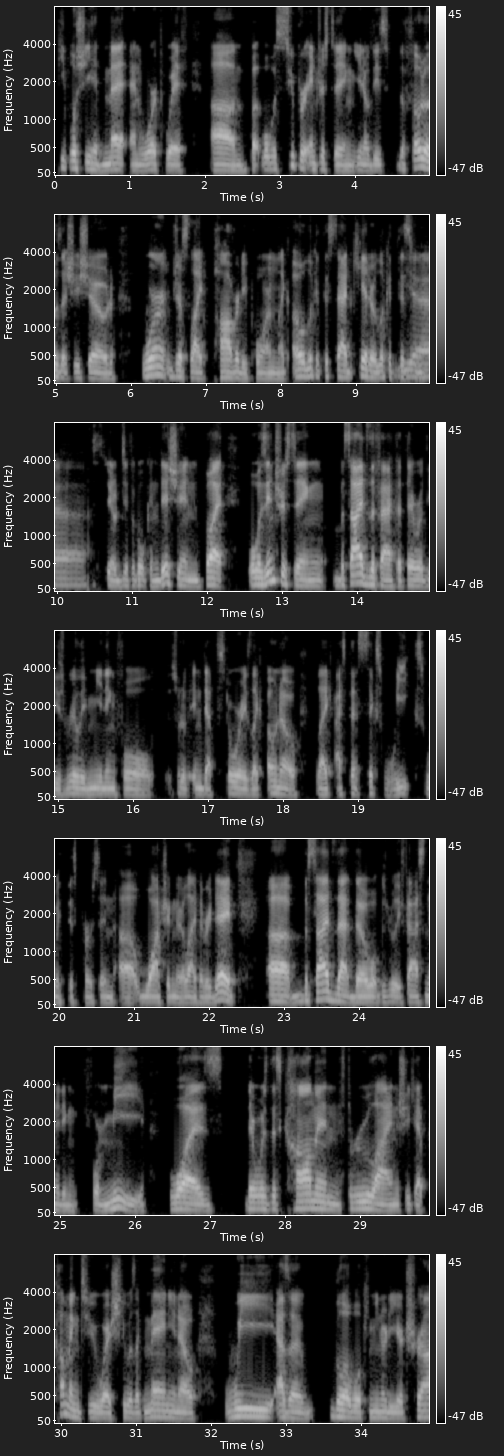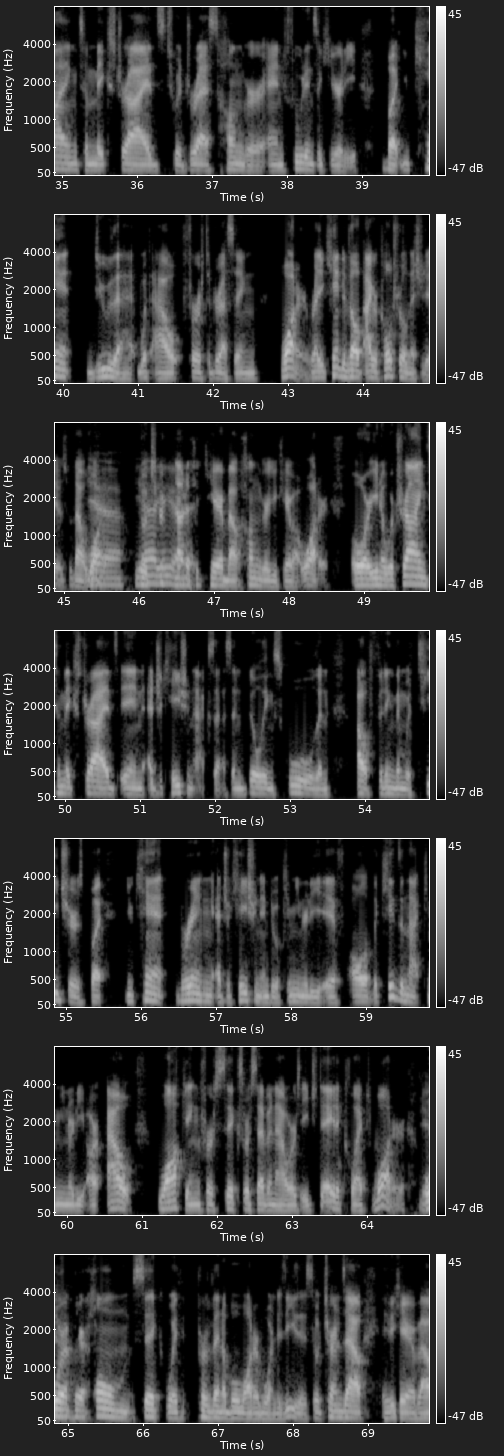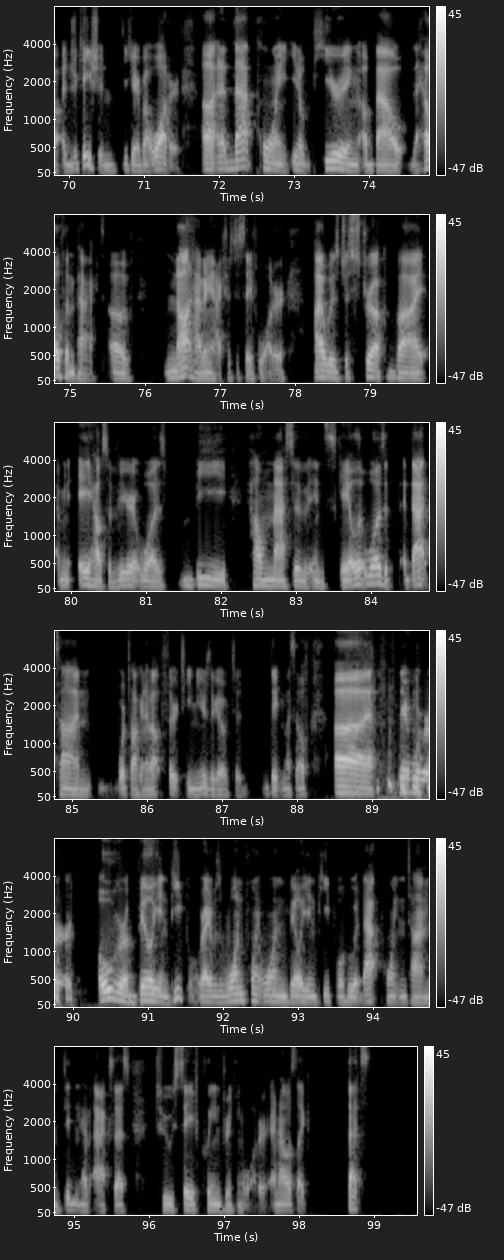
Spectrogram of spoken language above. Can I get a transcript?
people she had met and worked with. Um, but what was super interesting, you know, these the photos that she showed weren't just like poverty porn, like, oh, look at this sad kid or look at this, yeah. you, know, you know, difficult condition. But what was interesting, besides the fact that there were these really meaningful, sort of in depth stories, like, oh no, like I spent six weeks with this person uh, watching their life every day. Uh, besides that, though, what was really fascinating for me was there was this common through line she kept coming to where she was like, man, you know, we as a global community you're trying to make strides to address hunger and food insecurity, but you can't do that without first addressing water, right? You can't develop agricultural initiatives without yeah, water. Yeah, so it turns yeah, out if you care about hunger, you care about water. Or, you know, we're trying to make strides in education access and building schools and outfitting them with teachers, but you can't bring education into a community if all of the kids in that community are out walking for six or seven hours each day to collect water, yeah. or if they're home sick with preventable waterborne diseases. So it turns out if you care about education, you care about water. Uh, and at that point, you know, hearing about the health impact of not having access to safe water, I was just struck by, I mean, A, how severe it was, B, how massive in scale it was. At, at that time, we're talking about 13 years ago to date myself. Uh, there were over a billion people, right? It was 1.1 billion people who at that point in time didn't have access to safe, clean drinking water. And I was like, that's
